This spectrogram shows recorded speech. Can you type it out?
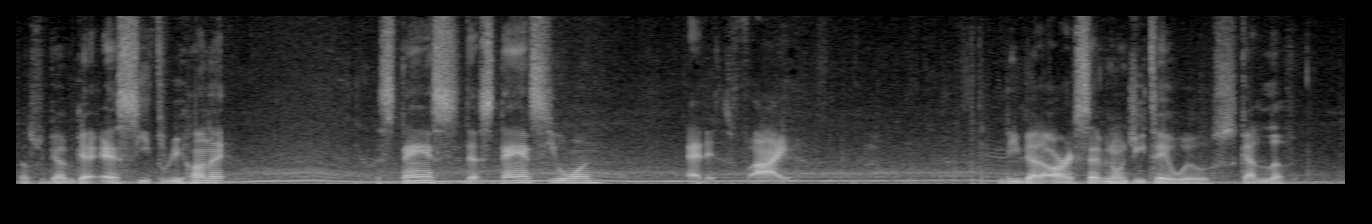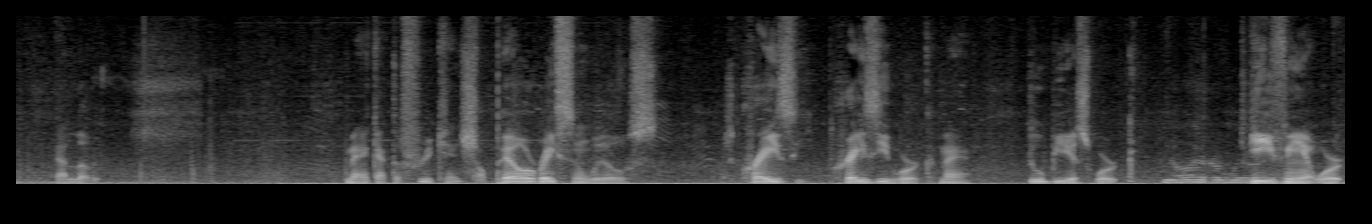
What else we got? We got SC300. The stance, the Stancy one. That is fire. Then you got an RX-7 on GTA wheels. Gotta love it. Gotta love it. Man, got the freaking Chappelle racing wheels. It's crazy, crazy work, man. Dubious work, deviant work.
